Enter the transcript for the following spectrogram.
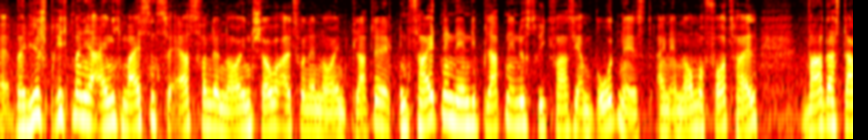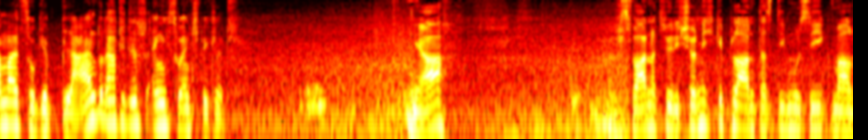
Äh, Bei dir spricht man ja eigentlich meistens zuerst von der neuen Show als von der neuen Platte. In Zeiten, in denen die Plattenindustrie quasi am Boden ist, ein enormer Vorteil. War das damals so geplant oder hat sich das eigentlich so entwickelt? Ja, es war natürlich schon nicht geplant, dass die Musik mal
